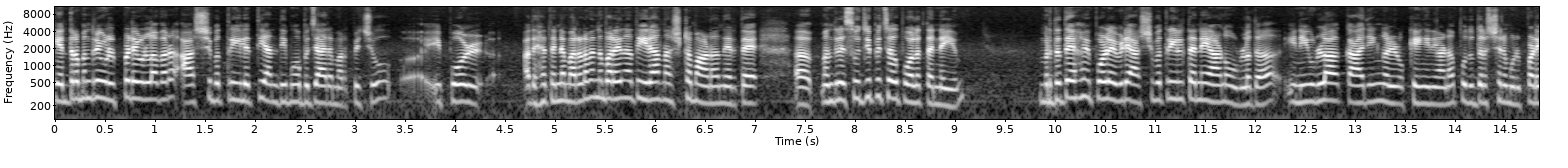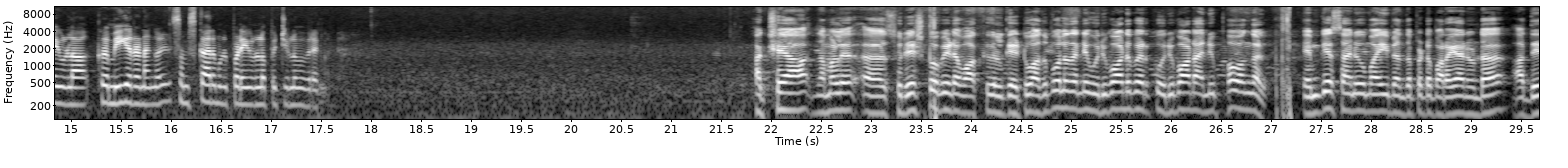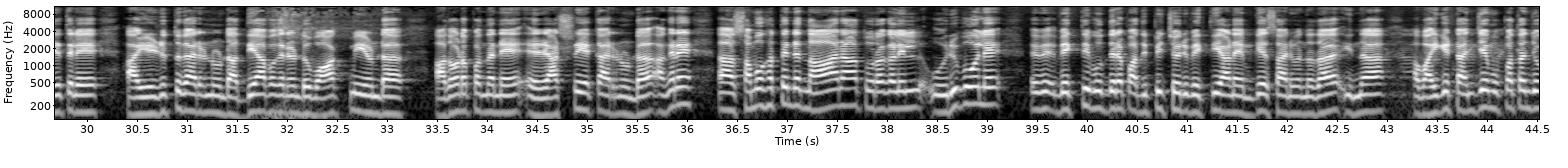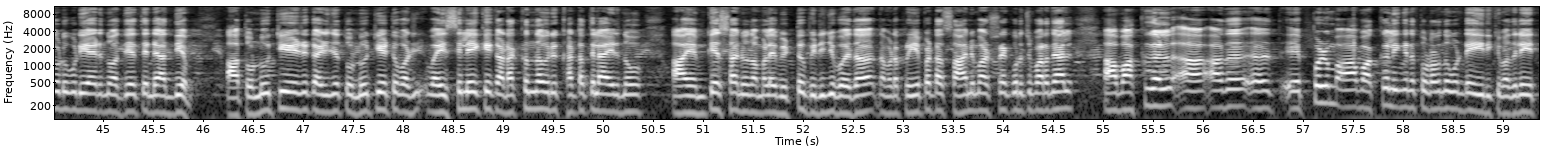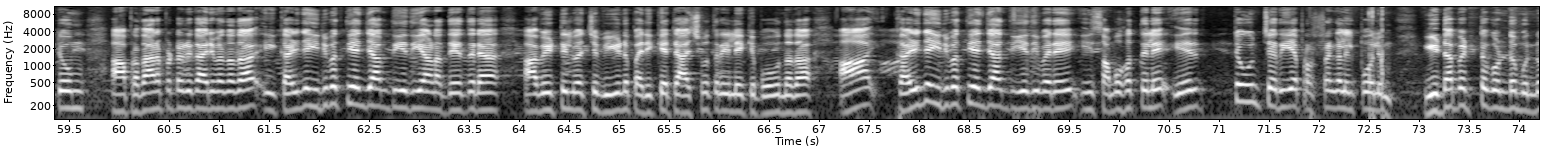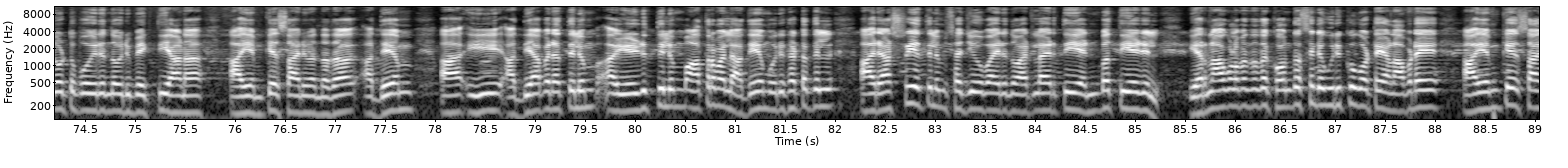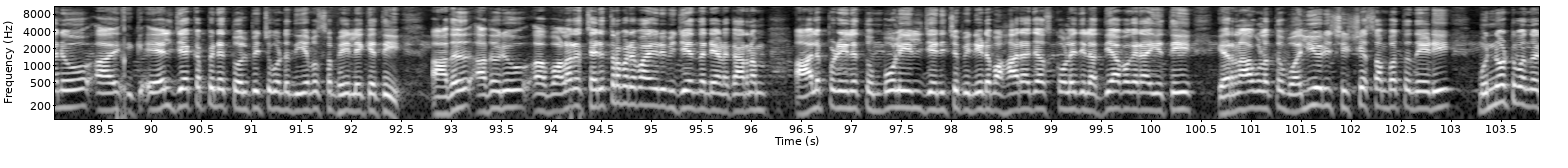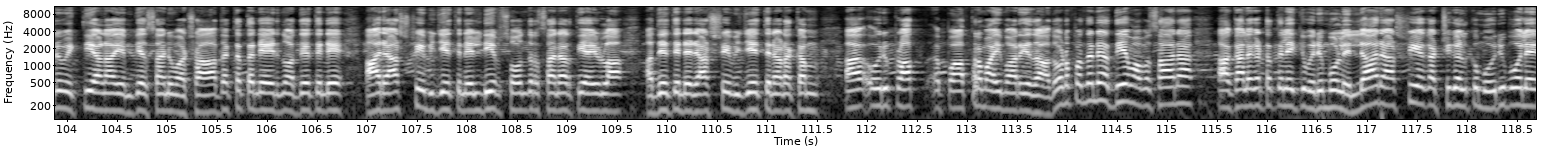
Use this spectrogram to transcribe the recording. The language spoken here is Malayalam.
കേന്ദ്രമന്ത്രി ഉൾപ്പെടെയുള്ളവർ ആശുപത്രിയിലെത്തി അന്തിമോപചാരം അർപ്പിച്ചു. ഇപ്പോൾ അദ്ദേഹത്തിന്റെ മരണമെന്ന് പറയുന്നത് തീരാ നഷ്ടമാണ്. നേരത്തെ മന്ത്രി സൂചിപ്പിച്ചതുപോലെ തന്നെയും. മൃതദേഹം ഇപ്പോൾ എവിടെ? ആശുപത്രിയിൽ തന്നെയാണോ ഉള്ളത്? ഇനിയുള്ള കാര്യങ്ങൾ ഒക്കെ എങ്ങനെയാണ്? പൊതുദർശനം ഉൾപ്പെടെയുള്ള ക്രമീകരണങ്ങൾ സംസ്കാരം ഉൾപ്പെടെയുള്ള പറ്റിയുള്ള വിവരങ്ങൾ. അക്ഷയ നമ്മൾ സുരേഷ് ഗോപിയുടെ വാക്കുകൾ കേട്ടു. അതുപോലെ തന്നെ ഒരുപാട് പേർക്ക് ഒരുപാട് അനുഭവങ്ങൾ എം കെ സാനുവുമായി ബന്ധപ്പെട്ട് പറയാനുണ്ട്. അദ്ദേഹത്തിലെ ആ എഴുത്തുകാരനുണ്ട് അധ്യാപകനുണ്ട് വാഗ്മിയുണ്ട്. അതോടൊപ്പം തന്നെ രാഷ്ട്രീയക്കാരനുണ്ട്. അങ്ങനെ സമൂഹത്തിന്റെ നാനാ തുറകളിൽ ഒരുപോലെ വ്യ- വ്യക്തിമുദ്ര പതിപ്പിച്ച ഒരു വ്യക്തിയാണ് എം കെ സാനു എന്നത്. ഇന്ന് വൈകിട്ട് അഞ്ച് മുപ്പത്തഞ്ചോടുകൂടിയായിരുന്നു അദ്ദേഹത്തിന്റെ അന്ത്യം. തൊണ്ണൂറ്റിയേഴ് കഴിഞ്ഞ് തൊണ്ണൂറ്റിയെട്ട് വയസ്സിലേക്ക് കടക്കുന്ന ഒരു ഘട്ടത്തിലായിരുന്നു ആ എം കെ സാനു നമ്മളെ വിട്ടു പിരിഞ്ഞു പോയത്. നമ്മുടെ പ്രിയപ്പെട്ട സാനു മാഷിനെ കുറിച്ച് പറഞ്ഞാൽ ആ വാക്കുകൾ അത് എപ്പോഴും ആ വാക്കുകൾ ഇങ്ങനെ തുടർന്നുകൊണ്ടേയിരിക്കും. അതിൽ ഏറ്റവും ആ, പ്രധാനപ്പെട്ട ഒരു കാര്യം എന്നത് ഈ കഴിഞ്ഞ ഇരുപത്തിയഞ്ചാം തീയതിയാണ് അദ്ദേഹത്തിന് ആ വീട്ടിൽ വെച്ച് വീണ് പരിക്കേറ്റ് ആശുപത്രിയിലേക്ക് പോകുന്നത്. ആ കഴിഞ്ഞ ഇരുപത്തിയഞ്ചാം തീയതി വരെ ഈ സമൂഹത്തിലെ ഏറ്റവും ചെറിയ പ്രശ്നങ്ങളിൽ പോലും ഇടപെട്ടുകൊണ്ട് മുന്നോട്ട് പോയിരുന്ന ഒരു വ്യക്തിയാണ് ആ എം കെ സാനു എന്നത്. അദ്ദേഹം ഈ അധ്യാപനത്തിലും എഴുത്തിലും മാത്രമല്ല അദ്ദേഹം ഒരു ഘട്ടത്തിൽ രാഷ്ട്രീയത്തിലും സജീവമായിരുന്നു. ആയിരത്തി തൊള്ളായിരത്തി എൺപത്തി ഏഴിൽ എറണാകുളം എന്നത് കോൺഗ്രസിന്റെ ഉരുക്കുകോട്ടയാണ്. അവിടെ എം കെ സാനു എൽ ജേക്കബിനെ തോൽപ്പിച്ചുകൊണ്ട് നിയമസഭയിലേക്ക് എത്തി അത് അതൊരു വളരെ ചരിത്രപരമായ ഒരു വിജയം തന്നെയാണ്. കാരണം ആലപ്പുഴയിലെ തുമ്പോളിയിൽ ജനിച്ച് പിന്നീട് മഹാരാജാസ് കോളേജിൽ അധ്യാപകരായി എത്തി. എറണാകുളത്ത് വലിയൊരു ശിഷ്യ ശിഷ്യസമ്പത്ത് നേടി മുന്നോട്ട് വന്ന ഒരു വ്യക്തിയാണ് എം കെ സാനു മാഷ. അതൊക്കെ തന്നെയായിരുന്നു അദ്ദേഹത്തിന്റെ ആ രാഷ്ട്രീയ വിജയത്തിന് എൽ ഡി എഫ് സ്വതന്ത്ര സ്ഥാനാർത്ഥിയായുള്ള അദ്ദേഹത്തിന്റെ രാഷ്ട്രീയ വിജയത്തിനടക്കം ഒരു പാത്രമായി മാറിയത്. അതോടൊപ്പം തന്നെ അദ്ദേഹം അവസാന കാലഘട്ടത്തിലേക്ക് വരുമ്പോൾ എല്ലാ രാഷ്ട്രീയ കക്ഷികൾക്കും ഒരുപോലെ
